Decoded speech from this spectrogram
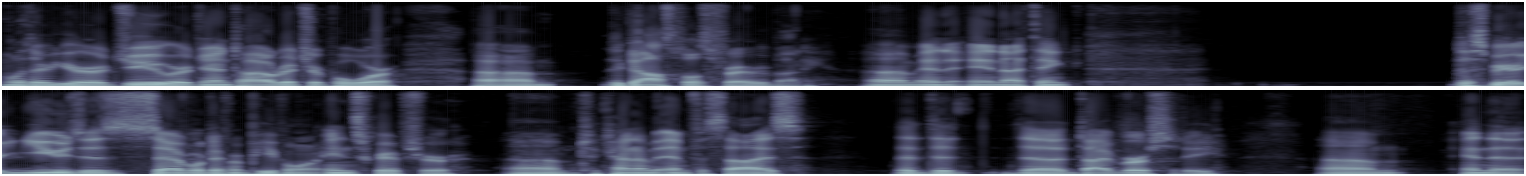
whether you're a Jew or a Gentile, rich or poor, um, the gospel is for everybody. Um, and and I think the Spirit uses several different people in Scripture um, to kind of emphasize the the, the diversity um, and the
